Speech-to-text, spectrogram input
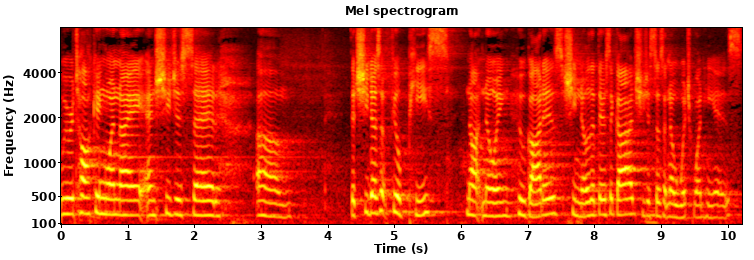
We were talking one night, and she just said um, that she doesn't feel peace not knowing who God is. She know that there's a God, she just doesn't know which one He is.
